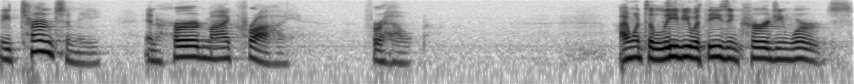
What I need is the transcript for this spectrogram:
and he turned to me and heard my cry for help. I want to leave you with these encouraging words.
